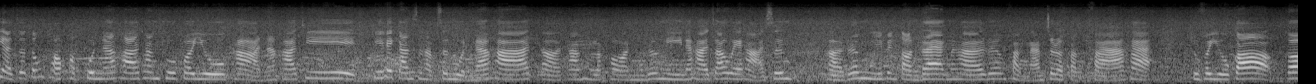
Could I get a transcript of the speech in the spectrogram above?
อยากจะต้องขอขอบคุณนะคะทาง True for You ค่ะนะคะที่ที่ให้การสนับสนุนนะคะเอ่อทางละครเรื่องนี้นะคะ เจ้าเวหาซึ่งเอ่อเรื่องนี้เป็นตอนแรกนะคะ เรื่องฝั่งน้ำจรดฝั่งฟ้าค่ะ True for You ก็ก็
